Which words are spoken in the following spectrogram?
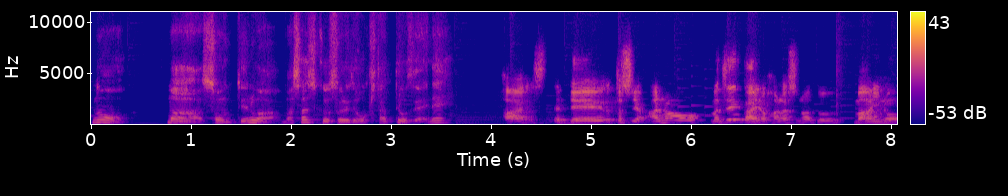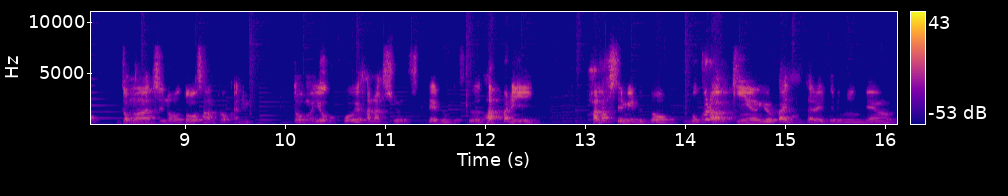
の、まあ損っていうのはまさしくそれで起きたってことだよね。はい、で私あの、まあ、前回の話の後周りの友達のお父さんとかにもともよくこういう話をしてるんですけどやっぱり話してみると僕らは金融業界で働いてる人間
